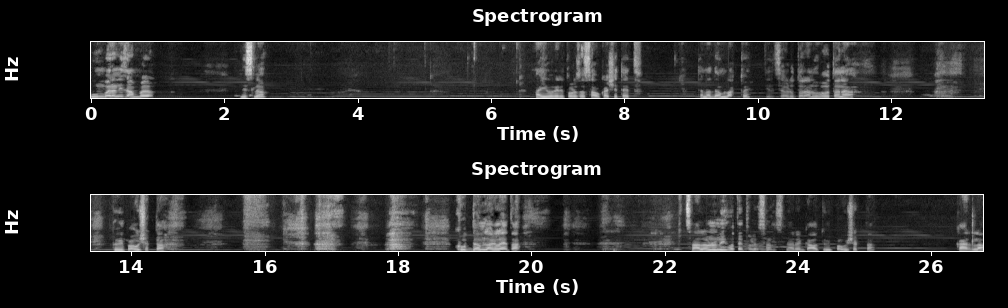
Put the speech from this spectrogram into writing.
उंबर आणि जांभळ दिसलं. आई वगैरे थोडस सावकाश येत आहेत. त्यांना दम लागतोय. चढ उतर अनुभवताना तुम्ही पाहू शकता. खूप दम लागलाय आता. चालवणं नाही होत आहे थोडस. दिसणारं गाव तुम्ही पाहू शकता. कारला.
